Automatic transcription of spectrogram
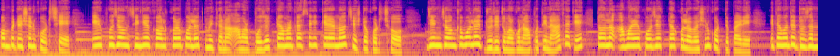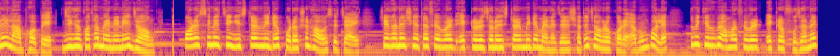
কম্পিটিশন করছে। এরপর জং জিংকে কল করে বলে, তুমি কেন আমার প্রজেক্টটা আমার কাছ থেকে কেড়ে নেওয়ার চেষ্টা করছ? জিং জংকে বলে, যদি তোমার কোনো আপত্তি না থাকে, তাহলে আমার এই প্রজেক্টটা কোলাবোরেশন করতে পারে। এটা আমাদের দুজনেরই লাভ হবে। জিংয়ের কথা মেনে নেয় জং। পরের সিনে চিং স্টার মিডিয়া প্রোডাকশন হাউসে যায়। সেখানে সে তার ফেভারিট অ্যাক্টরের জন্য স্টার মিডিয়া ম্যানেজারের সাথে ঝগড়া করে এবং বলে, তুমি কীভাবে আমার ফেভারিট অ্যাক্টর ফুজানায়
